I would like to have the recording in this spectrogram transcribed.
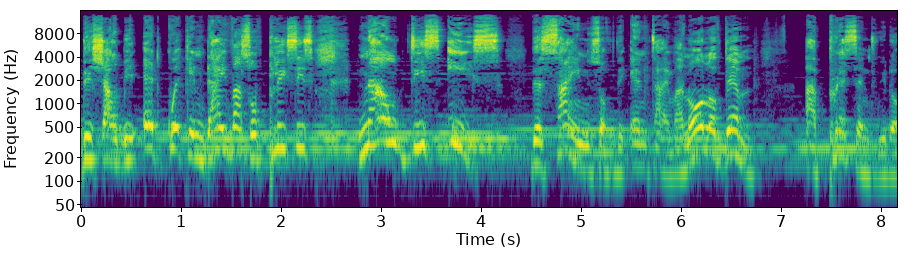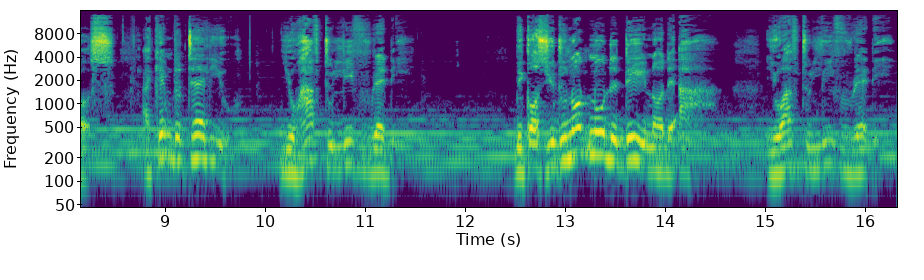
There shall be earthquake in divers of places. Now this is the signs of the end time, and all of them are present with us. I came to tell you, you have to live ready. Because you do not know the day nor the hour. You have to live ready.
